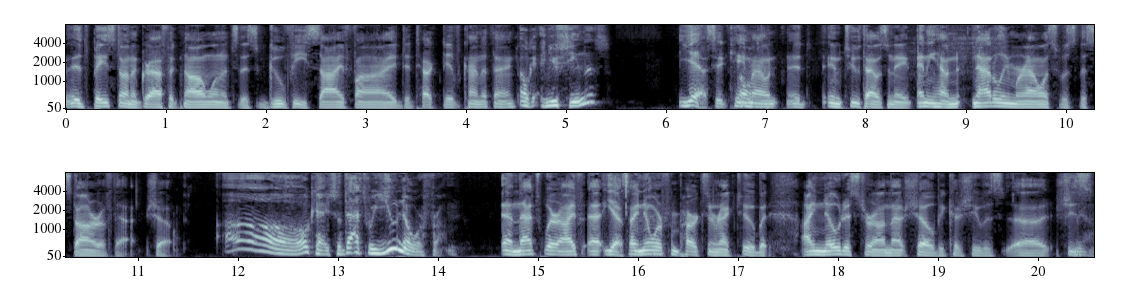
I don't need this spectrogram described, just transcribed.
It's based on a graphic novel, and it's this goofy sci-fi detective kind of thing. okay, and you've seen this? Yes, it came Oh. out in, in 2008. Anyhow, Natalie Morales was the star of that show. Oh, okay. So that's where you know her from. and that's where I uh, yes I know her from Parks and Rec too, but I noticed her on that show because she was uh, she's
